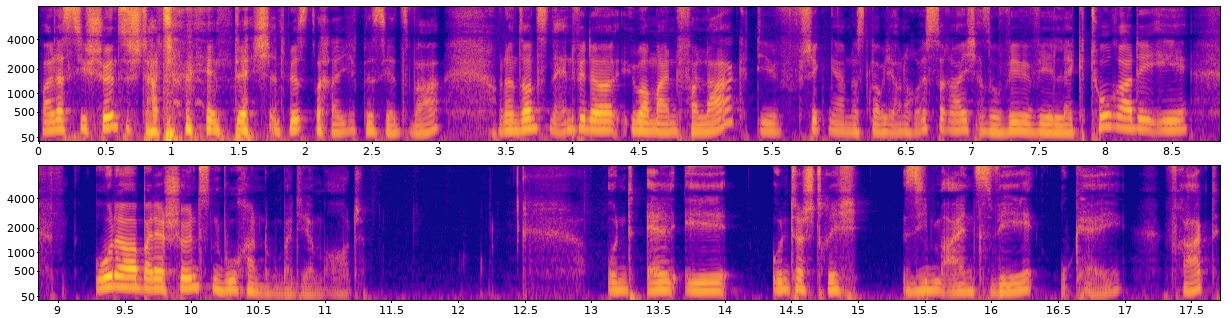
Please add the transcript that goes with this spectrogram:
weil das die schönste Stadt, in der ich in Österreich bis jetzt war. Und ansonsten entweder über meinen Verlag, die schicken einem das, glaube ich, auch nach Österreich, also www.lektora.de oder bei der schönsten Buchhandlung bei dir im Ort und LE-71W, okay, fragt,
